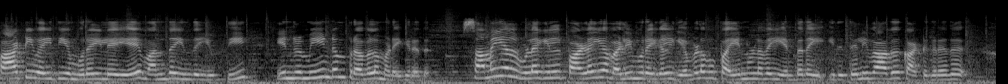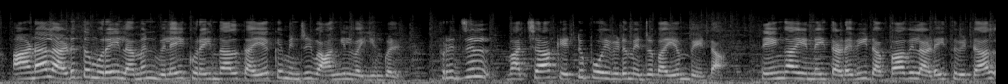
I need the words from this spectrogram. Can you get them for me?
பாட்டி வைத்திய முறையிலேயே வந்த இந்த யுக்தி இன்று மீண்டும் பிரபலமடைகிறது. சமையல் உலகில் பழைய வழிமுறைகள் எவ்வளவு பயனுள்ளவை என்பதை இது தெளிவாக காட்டுகிறது. ஆனால் அடுத்த முறை லெமன் விலை குறைந்தால் தயக்கமின்றி வாங்கில் வையுங்கள். ஃப்ரிட்ஜில் வச்சா கெட்டு போய்விடும் என்ற பயம் வேண்டாம். தேங்காய் எண்ணெய் தடவி டப்பாவில் அடைத்துவிட்டால்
